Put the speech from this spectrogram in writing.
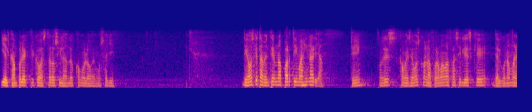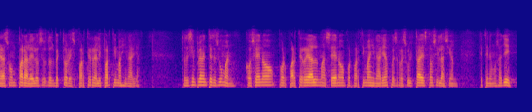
y el campo eléctrico va a estar oscilando como lo vemos allí. Digamos que también tiene una parte imaginaria. ¿sí? Entonces, comencemos con la forma más fácil y es que de alguna manera son paralelos esos dos vectores, parte real y parte imaginaria. Entonces simplemente se suman coseno por parte real más seno por parte imaginaria, pues resulta esta oscilación que tenemos allí.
